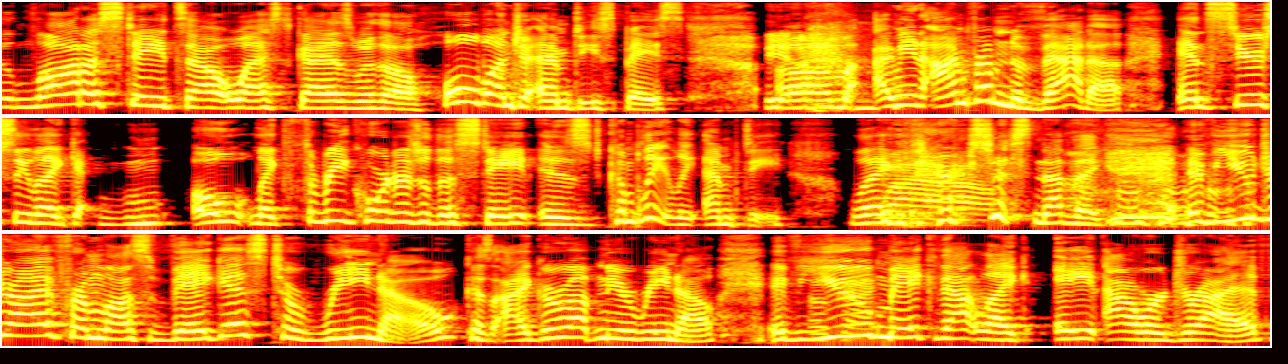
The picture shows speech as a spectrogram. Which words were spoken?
a lot of states out west, guys, with a whole bunch of empty space. Yeah. Um, I mean, I'm from Nevada and seriously, like, m- oh, like three quarters of the state is completely empty. Like, Wow. there's just nothing. if you drive from Las Vegas to Reno, because I grew up near Reno, if you make that like eight hour drive,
